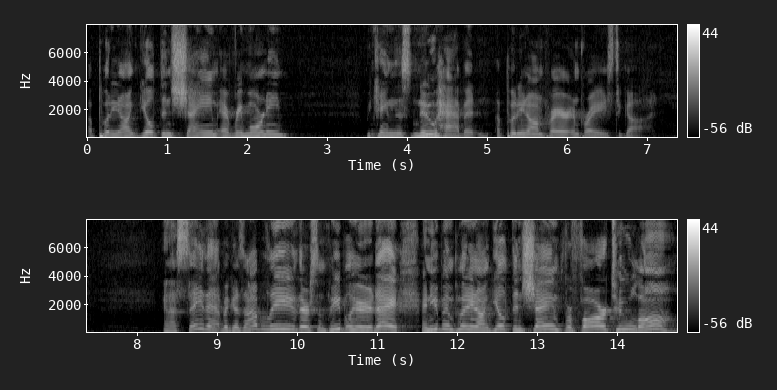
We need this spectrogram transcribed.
of putting on guilt and shame every morning became this new habit of putting on prayer and praise to God. And I say that because I believe there's some people here today, and you've been putting on guilt and shame for far too long.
